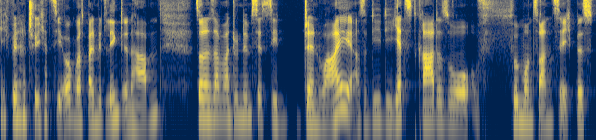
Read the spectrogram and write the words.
ich will natürlich jetzt hier irgendwas bei mit LinkedIn haben, sondern sagen wir mal, du nimmst jetzt die Gen Y, also die, die jetzt gerade so 25 bis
